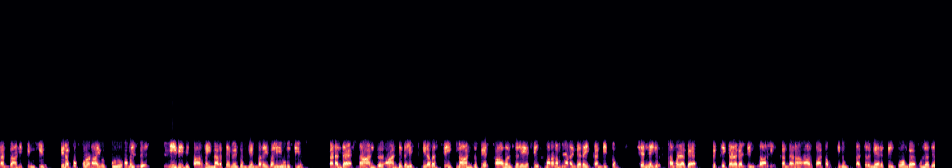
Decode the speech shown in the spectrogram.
கண்காணிப்பின் கீழ் சிறப்பு புலனாய்வு குழு அமைத்து நீதி விசாரணை நடத்த வேண்டும் என்பதை வலியுறுத்தியும் கடந்த நான்கு ஆண்டுகளில் இருபத்தி நான்கு பேர் காவல் நிலையத்தில் மரணம் அடைந்ததை கண்டித்தும் சென்னையில் தமிழக வெற்றி கழகத்தின் சார்பில் கண்டன ஆர்ப்பாட்டம் இன்னும் சற்று நேரத்தில் துவங்க உள்ளது.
